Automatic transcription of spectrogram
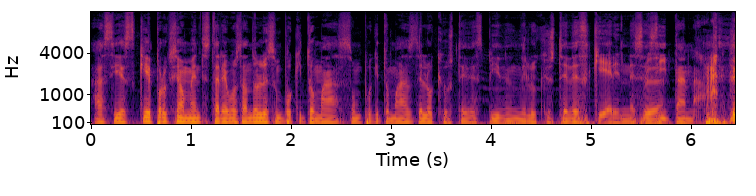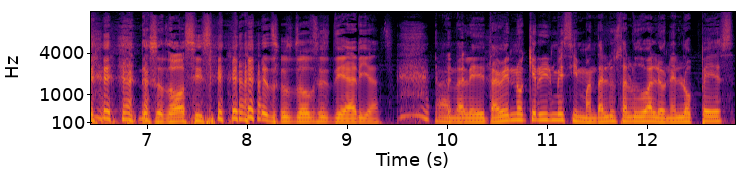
Así es que próximamente estaremos dándoles un poquito más, un poquito más de lo que ustedes piden, de lo que ustedes quieren, necesitan. De su dosis, de sus dosis diarias. Ándale, también no quiero irme sin mandarle un saludo a Leonel López,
